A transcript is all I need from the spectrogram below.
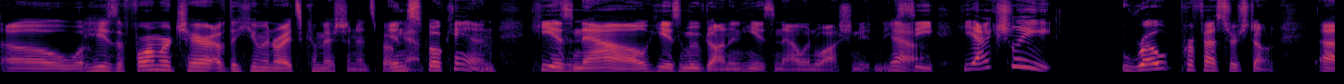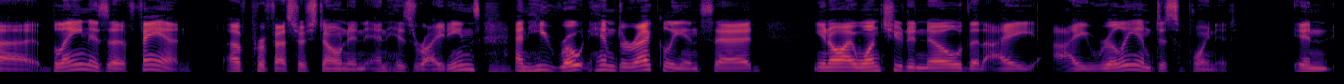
Oh, He's the former chair of the Human Rights Commission in Spokane. in Spokane. He is now he has moved on and he is now in Washington D.C. He actually wrote Professor Stone. Uh, Blaine is a fan of Professor Stone and, and his writings, and he wrote him directly and said, "You know, I want you to know that I I really am disappointed." In,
